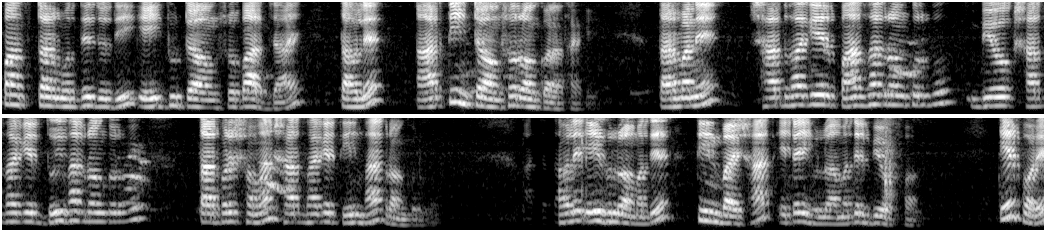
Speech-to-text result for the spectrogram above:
পাঁচটার মধ্যে যদি এই দুটা অংশ বাদ যায়, তাহলে আর তিনটা অংশ রং করা থাকে। তার মানে সাত ভাগের পাঁচ ভাগ রং করব, বিয়োগ সাত ভাগের দুই ভাগ রং করব, তারপরে সমান সাত ভাগের তিন ভাগ রং করব। আচ্ছা তাহলে এই হলো আমাদের তিন বাই সাত, এটাই হলো আমাদের বিয়োগফল। এরপরে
